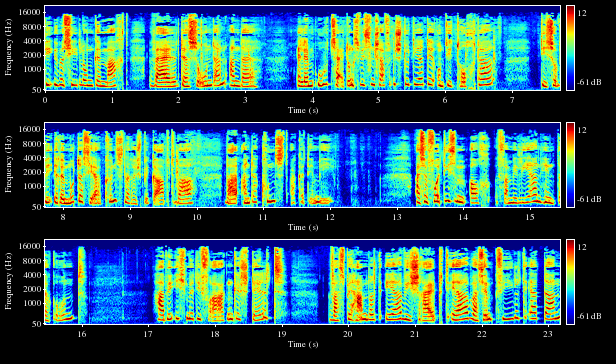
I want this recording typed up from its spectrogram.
die Übersiedlung gemacht, weil der Sohn dann an der LMU Zeitungswissenschaften studierte und die Tochter, die so wie ihre Mutter sehr künstlerisch begabt war, war an der Kunstakademie. Also vor diesem auch familiären Hintergrund habe ich mir die Fragen gestellt, was behandelt er, wie schreibt er, was empfiehlt er dann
